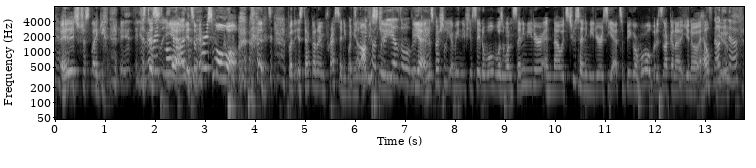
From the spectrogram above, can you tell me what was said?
It's just like it's a very this, small yeah, one. it's a very small wall. and, but is that going to impress anybody? It's and obviously, three years old. Okay? Yeah, and especially, I mean, if you say the wall was one centimeter and now it's two centimeters, yeah, it's a bigger wall, but it's not going to, you know, help it's not you. Enough.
